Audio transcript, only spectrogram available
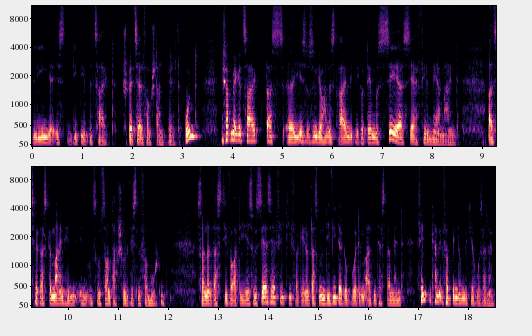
Linie ist, die die Bibel zeigt, speziell vom Standbild. Und ich habe mir gezeigt, dass äh, Jesus in Johannes 3 mit Nikodemus sehr, sehr viel mehr meint, als wir das gemeinhin in unserem Sonntagsschulwissen vermuten sondern dass die Worte Jesus sehr, sehr viel tiefer gehen und dass man die Wiedergeburt im Alten Testament finden kann in Verbindung mit Jerusalem.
